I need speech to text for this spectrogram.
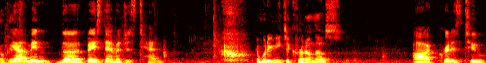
Okay. Yeah, I mean, the base damage is 10. And what do you need to crit on those? Uh, crit is 2.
